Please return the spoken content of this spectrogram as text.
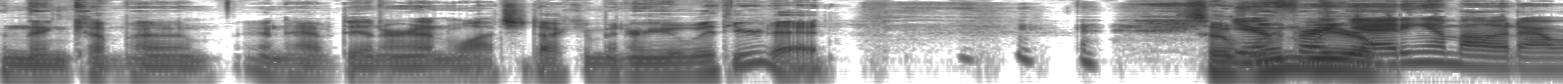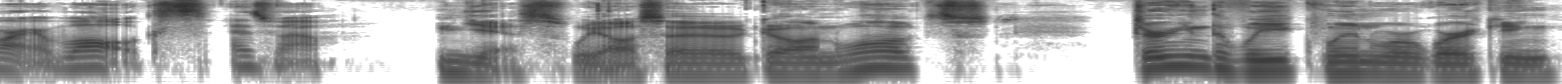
and then come home and have dinner and watch a documentary with your dad. So You're when we are forgetting about our walks as well. Yes, we also go on walks during the week when we're working.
